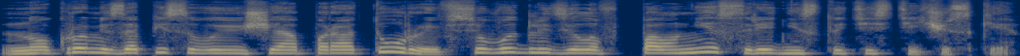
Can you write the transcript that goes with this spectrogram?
но кроме записывающей аппаратуры все выглядело вполне среднестатистически.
